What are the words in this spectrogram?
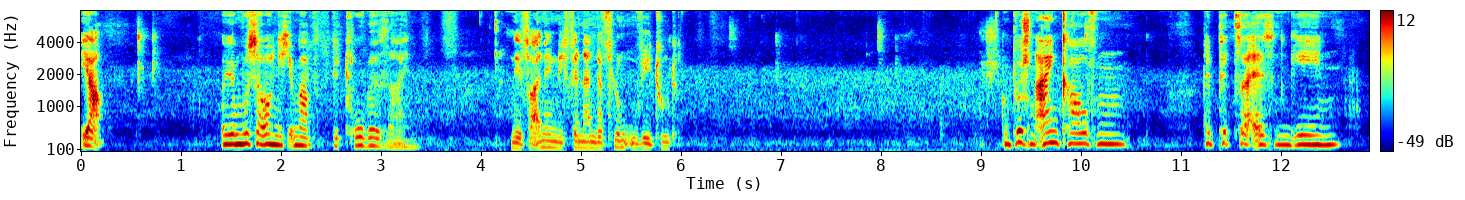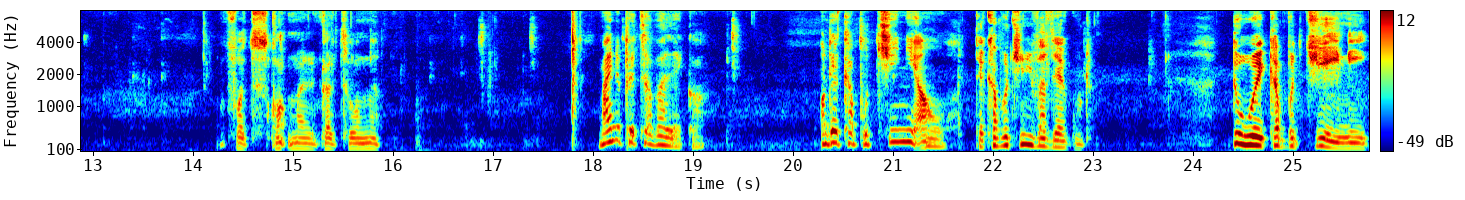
Ja. Und hier muss auch nicht immer Getrubel sein. Nee, vor allen Dingen nicht, wenn dann der Flunken wehtut. Ein bisschen einkaufen, eine Pizza essen gehen. Vor kommt meine Kalzone. Meine Pizza war lecker. Und der Cappuccini auch. Der Cappuccini war sehr gut. Due Cappuccini.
